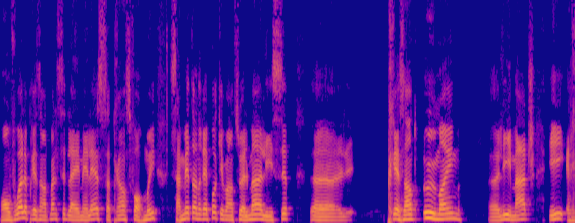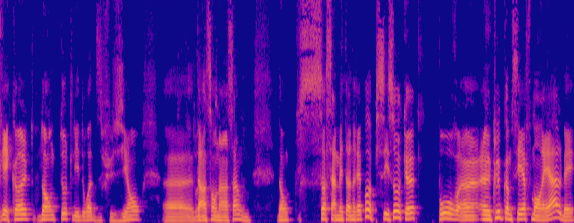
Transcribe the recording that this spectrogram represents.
On voit le présentement le site de la MLS se transformer. Ça m'étonnerait pas qu'éventuellement les sites euh, présentent eux-mêmes euh, les matchs et récoltent donc tous les droits de diffusion euh, dans son ensemble. Donc ça, ça m'étonnerait pas. Puis c'est sûr que pour un, un, club comme CF Montréal, ben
